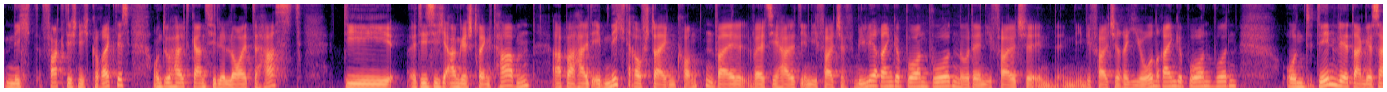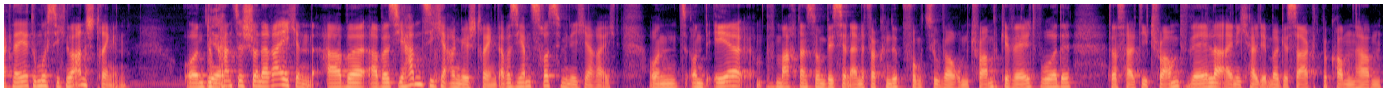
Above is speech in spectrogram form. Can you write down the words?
nicht faktisch nicht korrekt ist und du halt ganz viele Leute hast, die, die sich angestrengt haben, aber halt eben nicht aufsteigen konnten, weil, weil sie halt in die falsche Familie reingeboren wurden oder in die falsche, in, in die falsche Region reingeboren wurden. Und denen wird dann gesagt, naja, du musst dich nur anstrengen. Und du ja. kannst es schon erreichen, aber, aber sie haben sich ja angestrengt, aber sie haben es trotzdem nicht erreicht. Und, und er macht dann so ein bisschen eine Verknüpfung zu, warum Trump gewählt wurde, dass halt die Trump-Wähler eigentlich halt immer gesagt bekommen haben,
